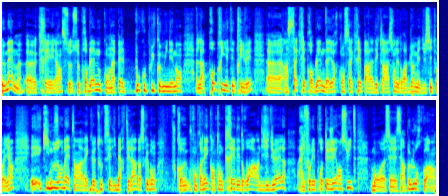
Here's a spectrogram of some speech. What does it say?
eux-mêmes euh, créé. Hein. ce, ce, problème qu'on appelle beaucoup plus communément la propriété privée, euh, un sacré problème d'ailleurs consacré par la Déclaration des droits de l'homme et du citoyen, et qui nous embête hein, avec toutes ces libertés-là, parce que bon, vous, comprenez, quand on crée des droits individuels, ah, il faut les protéger ensuite. Bon, euh, c'est un peu lourd, quoi. Hein,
